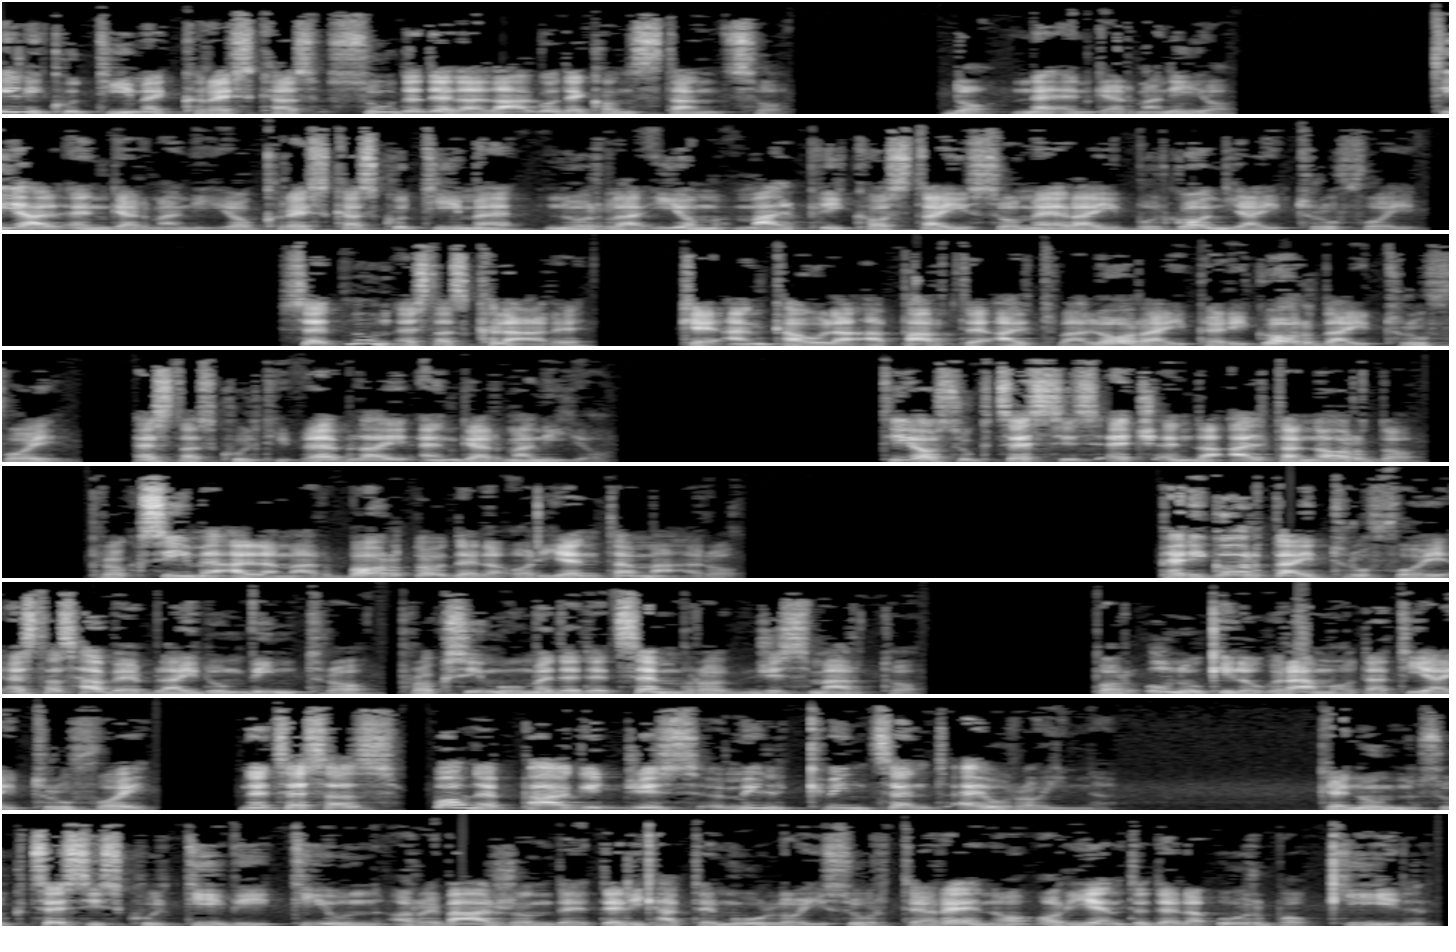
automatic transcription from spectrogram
Ili cutime crescas sude de la lago de Constanzo, do ne en Germanio. Tial en Germanio crescas cutime nur la iom malpli costai somerai burgoniai trufoi. Sed nun estas clare, che ancau la aparte altvalorai perigordai trufoi estas cultiveblai en Germanio. Tio successis ec en la alta nordo, proxime alla marbordo de la Orienta Maro. Perigordai truffoi estas haveblai dum vintro, proximume de decembro gis marto. Por unu kilogramo da tiai truffoi necessas bone pagi gis mil quincent euroin. Che nun successis cultivi tiun rebagion de delicatemuloi sur terreno oriente de la urbo Kiel,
